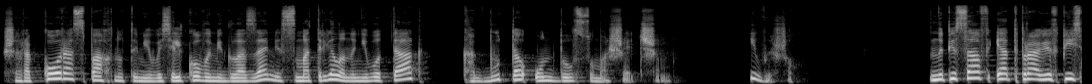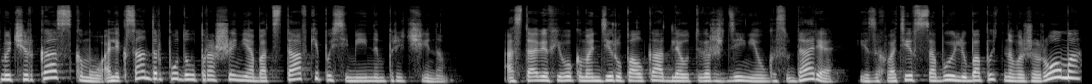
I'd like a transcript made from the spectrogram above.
широко распахнутыми васильковыми глазами смотрела на него так, как будто он был сумасшедшим. И вышел. Написав и отправив письма Черкасскому, Александр подал прошение об отставке по семейным причинам. Оставив его командиру полка для утверждения у государя и захватив с собой любопытного Жерома,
